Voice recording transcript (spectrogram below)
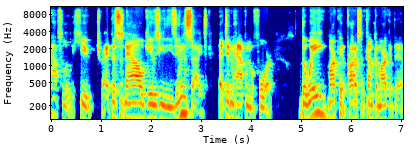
absolutely huge, right? This is now gives you these insights that didn't happen before the way market products have come to market, the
